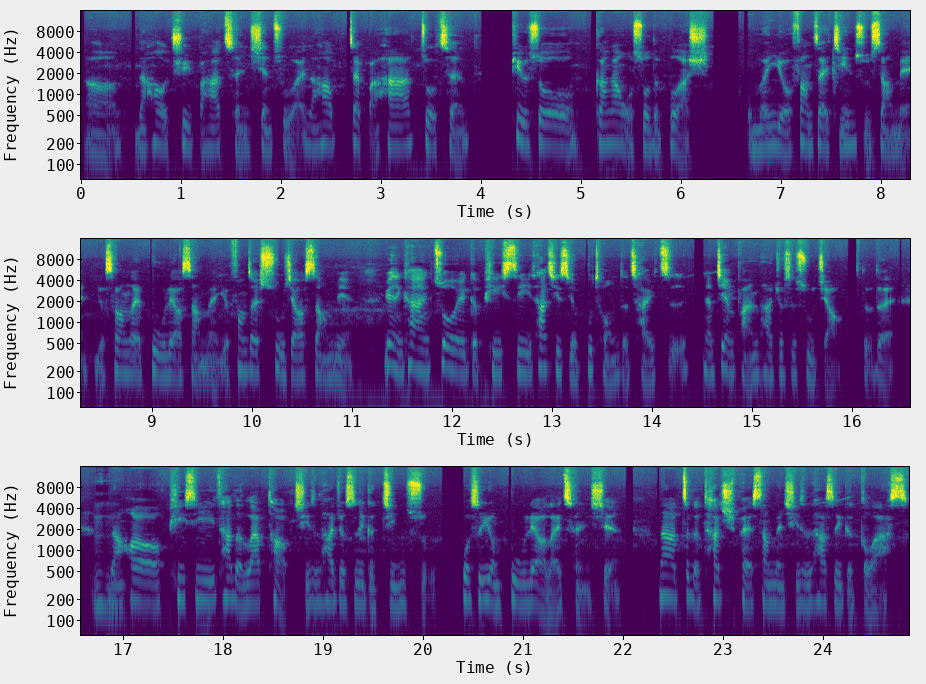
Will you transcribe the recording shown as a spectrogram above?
呃，然后去把它呈现出来，然后再把它做成，譬如说刚刚我说的 blush，我们有放在金属上面，有放在布料上面，有放在塑胶上面。因为你看，作为一个 PC，它其实有不同的材质，像键盘它就是塑胶，对不对？嗯然后 PC 它的 laptop 其实它就是一个金属，或是用布料来呈现。那这个 touchpad 上面其实它是一个 glass，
